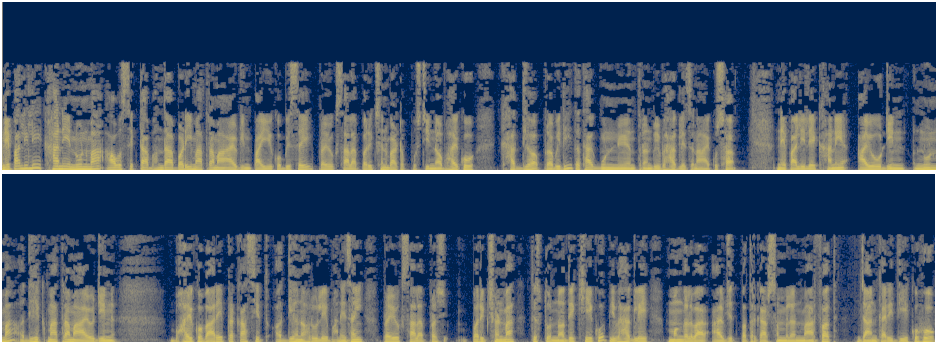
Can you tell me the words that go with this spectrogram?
नेपालीले खाने नुनमा आवश्यकता भन्दा बढ़ी मात्रामा आयोडिन पाइएको विषय प्रयोगशाला परीक्षणबाट पुष्टि नभएको खाद्य प्रविधि तथा गुण नियन्त्रण विभागले जनाएको छ। नेपालीले खाने आयोडिन नुनमा अधिक मात्रामा आयोडिन भएको बारे प्रकाशित अध्ययनहरूले भने झै प्रयोगशाला परीक्षणमा त्यस्तो नदेखिएको विभागले मंगलबार आयोजित पत्रकार सम्मेलन मार्फत जानकारी दिएको हो।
